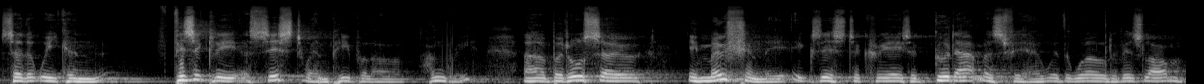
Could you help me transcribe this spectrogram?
so that we can physically assist when people are hungry, uh, but also emotionally exist to create a good atmosphere with the world of Islam,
